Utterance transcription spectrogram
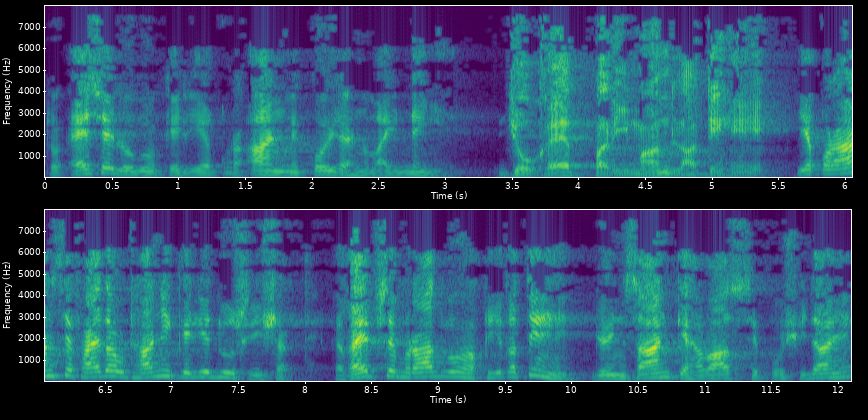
تو ایسے لوگوں کے لیے قرآن میں کوئی رہنمائی نہیں ہے۔ جو غیب پر ایمان لاتے ہیں۔ یہ قرآن سے فائدہ اٹھانے کے لیے دوسری شرط غیب سے مراد وہ حقیقتیں ہیں جو انسان کے حواس سے پوشیدہ ہیں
